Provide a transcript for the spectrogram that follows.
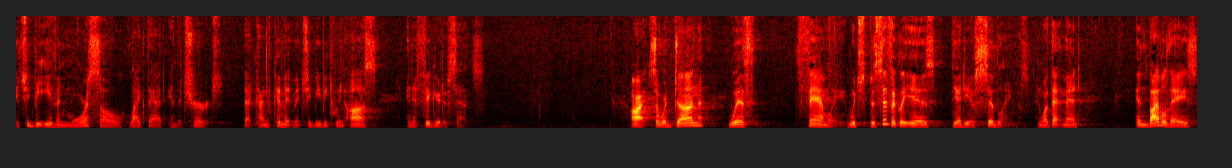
It should be even more so like that in the church. That kind of commitment should be between us in a figurative sense. All right, so we're done with family, which specifically is the idea of siblings and what that meant. In Bible days,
